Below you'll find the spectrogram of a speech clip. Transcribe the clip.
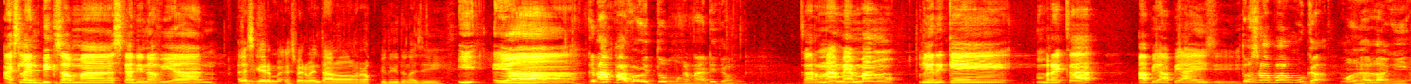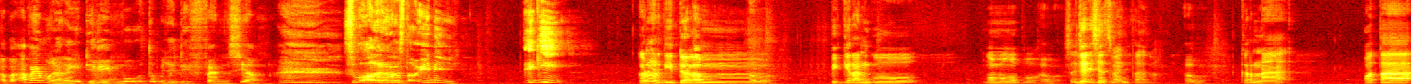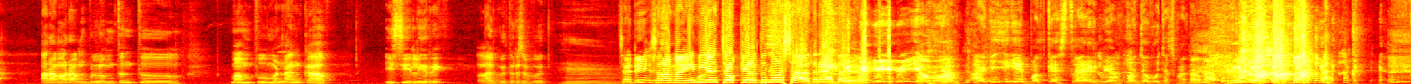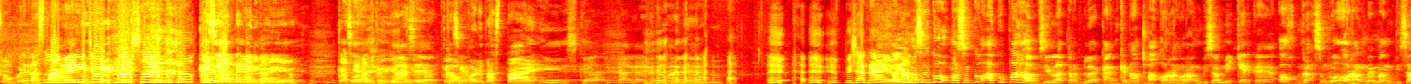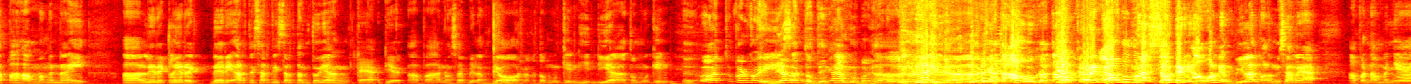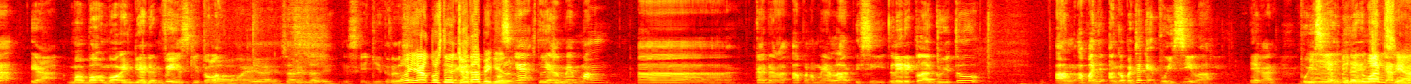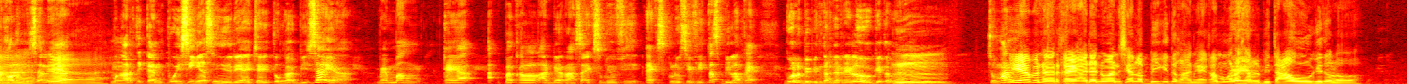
Icelandic sama Skandinavian. Eksperimen- eksperimental rock gitu-gitu gak sih? I, iya, kenapa kok itu mengena di kamu karena memang liriknya mereka api-api aja sih. terus apa kamu gak menghalangi apa apa yang menghalangi dirimu untuk menjadi fans yang semua orang harus tahu ini iki Kan ngerti dalam Apa? pikiranku ngomong apa? Apa? Jadi judgmental. apa Karena otak orang-orang belum tentu mampu menangkap isi lirik lagu tersebut. Hmm. Jadi selama ini yang cokil itu Nosa ternyata ya. Ya, Bo. Ya, iki iki podcast terakhirku yang koncoku judgmental kabeh. Ternyata Komunitas selama ini cok Nosa itu cokil ternyata. Kasih hati kowe. Kasih Kasih hati. komunitas tai guys. Gak gak gak gimana aku. Bisa naik Tapi ya. maksudku, maksudku aku paham sih latar belakang kenapa orang-orang bisa mikir kayak oh nggak semua orang memang bisa paham mengenai uh, lirik-lirik dari artis-artis tertentu yang kayak dia apa Nosa bilang Bjork atau mungkin Hindia atau mungkin Eh, Oh, kan kok Fizz India kan mungkin, aku banget. uh, iya, gak tahu, gak tahu. Karena kau, kau dari awal yang bilang kalau misalnya apa namanya ya mau bawa bawa India dan Fizz gitu lah Oh, pokoknya. iya, iya, sorry sorry. Yes, kayak gitu. Oh iya, aku setuju kan? tapi, Gil. Maksudnya Setuju. ya memang eh, kadang apa namanya la- isi lirik lagu itu ang, apa aja- anggap aja kayak puisi lah ya kan puisi yang Ada dinyanyikan Nah, kalau misalnya iya. mengartikan puisinya sendiri aja itu nggak bisa ya memang kayak bakal ada rasa eksklusi- eksklusivitas bilang kayak gue lebih pintar dari lo gitu kan Hmm. cuman Iya benar, kayak ada nuansa lebih gitu kan. Kayak kamu ngerasa Eh. lebih tahu gitu loh.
